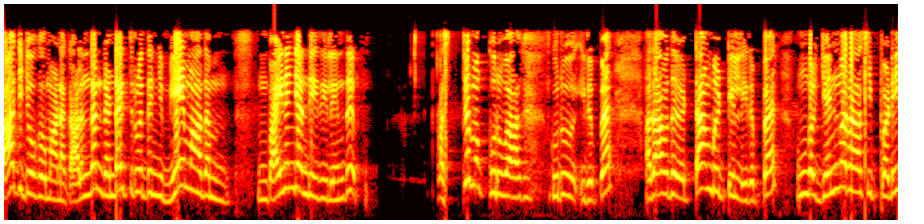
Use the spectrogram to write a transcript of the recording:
ராஜயோகமான காலம்தான். ரெண்டாயிரத்தி இருபத்தஞ்சு மே மாதம் பதினைஞ்சாம் தேதியிலிருந்து அஷ்டம குருவாக குரு இருப்பர். அதாவது எட்டாம் வீட்டில் இருப்பர். உங்கள் ஜென்ம ராசிப்படி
